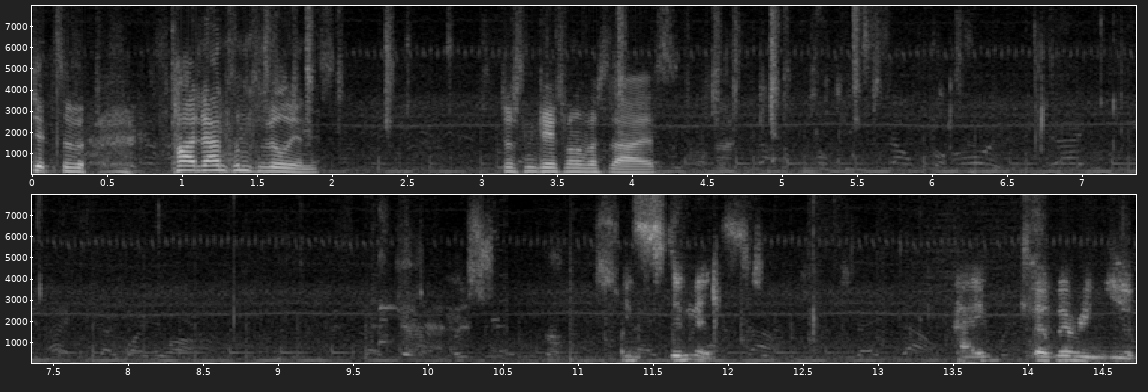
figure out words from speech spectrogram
get to tie down some civilians, just in case one of us dies. It's stimulus. I'm covering you.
